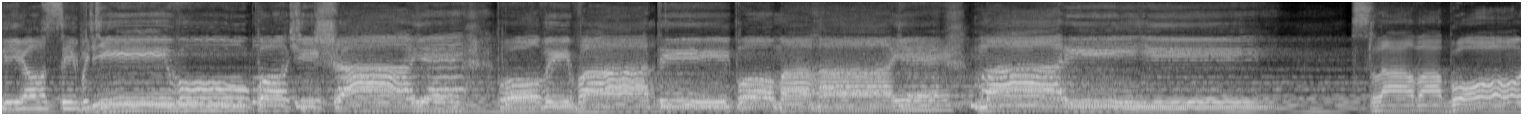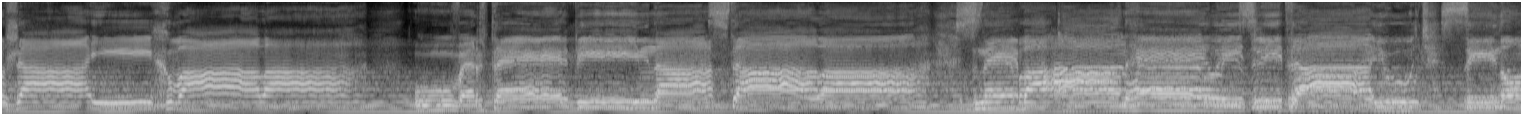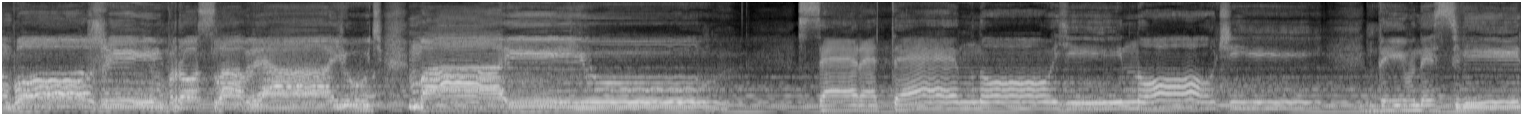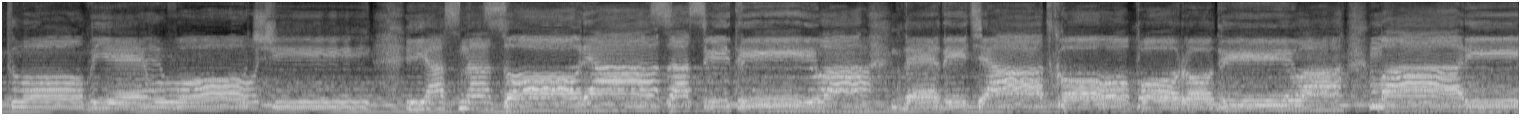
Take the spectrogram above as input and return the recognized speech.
Йосип діву потішає, повивати помагає Марії. Слава Божа і хвала у вертепі настала, злітають, Сином Божим прославляють Марію. Серед темної ночі дивне світло б'є в очі, ясна зоря засвітила, де дитятко породила Марія.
